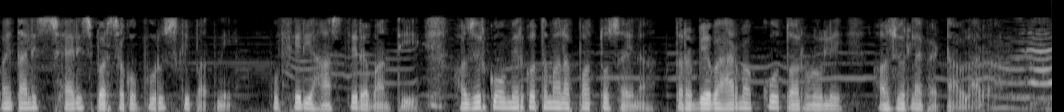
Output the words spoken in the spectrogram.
पैँतालिस छयालिस वर्षको पुरुषकी पत्नी? ऊ फेरि हाँस्थे भन्थे हजुरको उमेरको त मलाई पत्तो छैन तर व्यवहारमा को तरुणले हजुरलाई भेट्टाउला र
